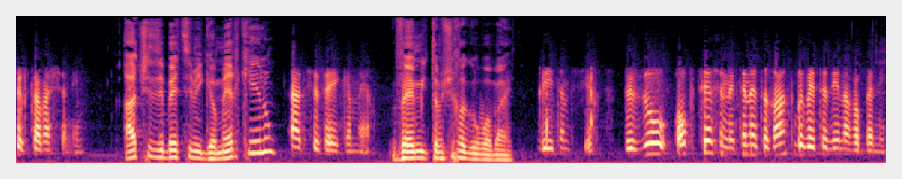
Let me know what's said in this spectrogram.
של כמה שנים, עד שזה בעצם ייגמר כאילו, עד שזה ייגמר, והיא תמשיך לגור בבית. והיא תמשיך. וזו אופציה שניתנת רק בבית הדין הרבני.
